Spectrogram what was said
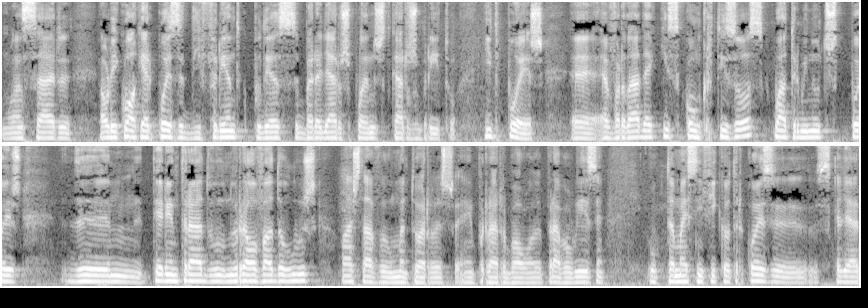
lançar ali qualquer coisa diferente que pudesse baralhar os planos de Carlos Brito. E depois, eh, a verdade é que isso concretizou-se, quatro minutos depois de ter entrado no relevado da luz, lá estava o Mantorras a empurrar a bola para a baliza, o que também significa outra coisa, se calhar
